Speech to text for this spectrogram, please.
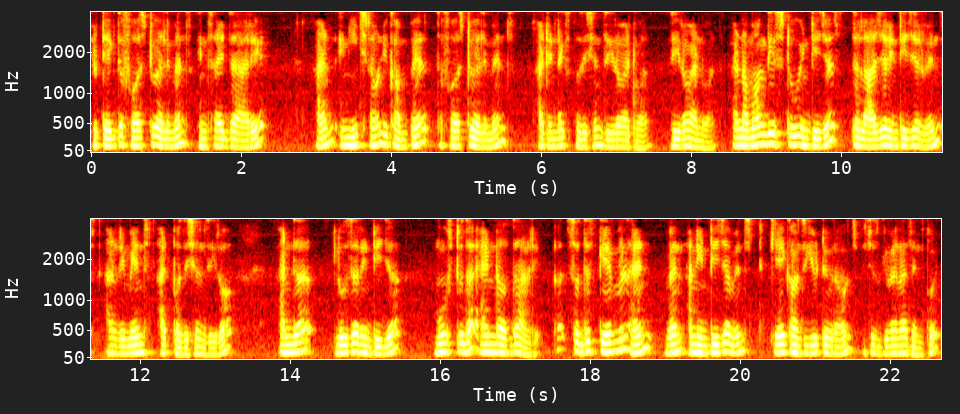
you take the first two elements inside the array and in each round you compare the first two elements at index position 0 at 1 0 and 1 and among these two integers the larger integer wins and remains at position 0 and the loser integer moves to the end of the array. Uh, so this game will end when an integer wins k consecutive rounds which is given as input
